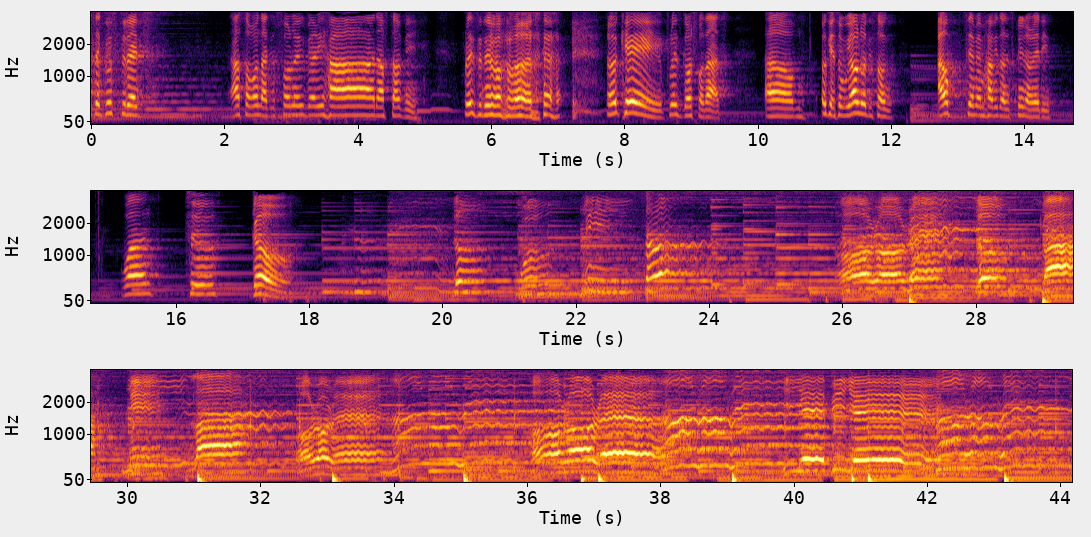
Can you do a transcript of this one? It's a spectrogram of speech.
That's a good student. That's someone that is following very hard after me. Praise the name of the Lord. okay, praise God for that. Um, okay, so we all know the song. I hope CMM have it on the screen already. One, two, go. Will me song. Or, lo, mi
